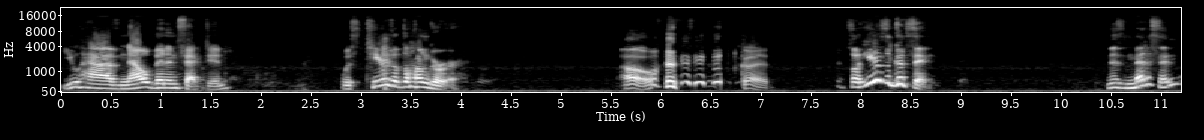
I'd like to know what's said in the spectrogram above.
you have now been infected with Tears of the Hungerer. Oh. Good. So here's the good thing. This medicine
